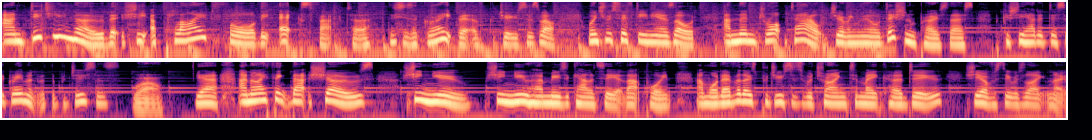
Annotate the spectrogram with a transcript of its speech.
And did you know that she applied for the X Factor? This is a great bit of juice as well. When she was 15 years old, and then dropped out during the audition process because she had a disagreement with the producers. Wow. Yeah, and I think that shows she knew she knew her musicality at that point, and whatever those producers were trying to make her do, she obviously was like no,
